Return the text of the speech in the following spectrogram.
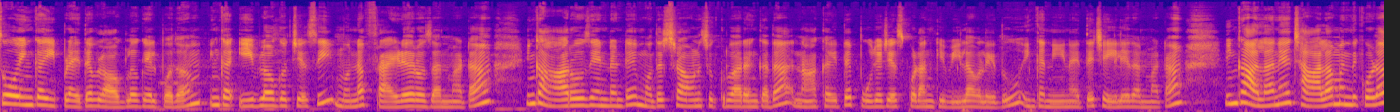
సో ఇంకా ఇప్పుడైతే వ్లాగ్లోకి వెళ్ళిపోదాం. ఇంకా ఈ వ్లాగ్ వచ్చేసి మొన్న ఫ్రైడే రోజు అనమాట ఇంకా ఆ రోజు ఏంటంటే మొదటి శ్రావణ శుక్రవారం కదా. నాకైతే పూజ చేసుకోవడానికి వీలవ్వలేదు. ఇంకా నేనైతే చేయలేదన్నమాట. ఇంకా అలానే చాలామంది కూడా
